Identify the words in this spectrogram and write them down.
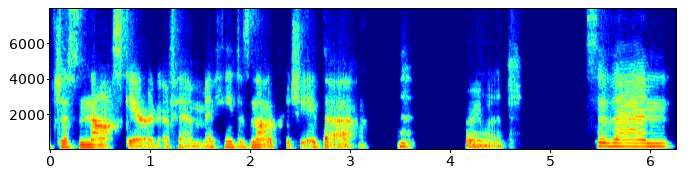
just not scared of him and he does not appreciate that. Very much. So then,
